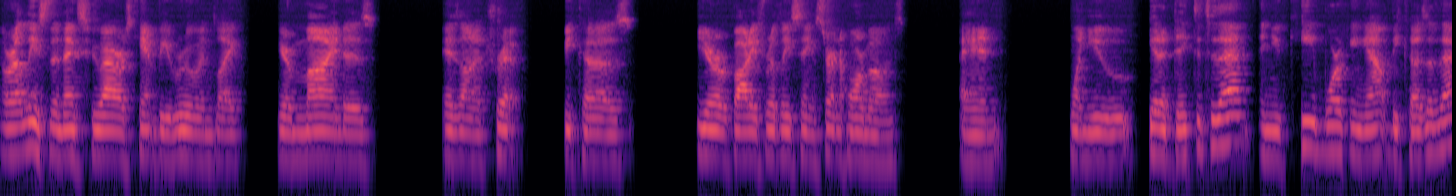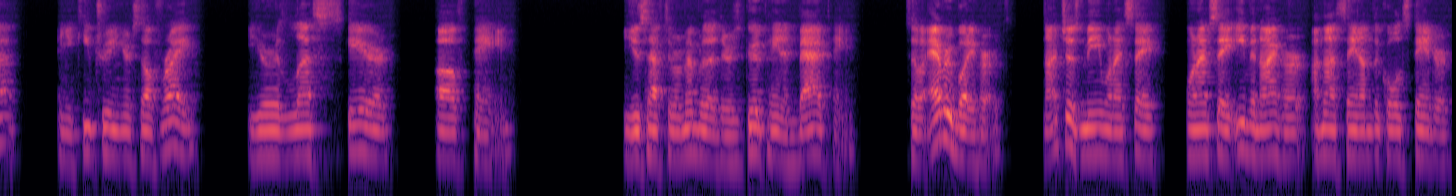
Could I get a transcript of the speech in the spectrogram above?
or at least the next few hours can't be ruined like your mind is is on a trip because your body's releasing certain hormones And when you get addicted to that and you keep working out because of that and you keep treating yourself right, you're less scared of pain. You just have to remember that there's good pain and bad pain. So everybody hurts, not just me. When I say when I say even I hurt, I'm not saying I'm the gold standard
